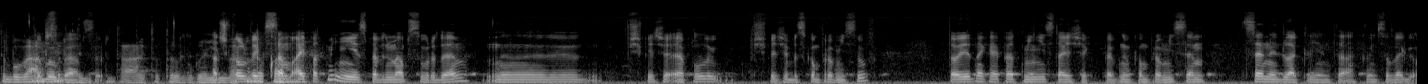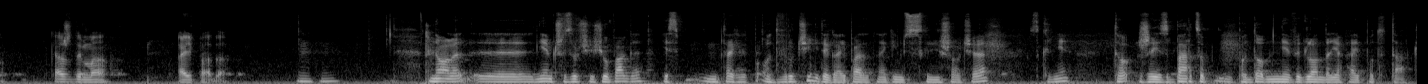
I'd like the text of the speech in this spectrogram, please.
To byłby to absurd. Byłby absurd. Tak, to, to w ogóle nie Aczkolwiek no, sam iPad mini jest pewnym absurdem yy, w świecie Apple, w świecie bez kompromisów to jednak iPad mini staje się pewnym kompromisem ceny dla klienta końcowego. Każdy ma iPada. Mhm. No ale y, nie wiem, czy zwróciliście uwagę, jest tak jak odwrócili tego iPada na jakimś screenshocie, screenie, to, że jest bardzo podobnie wygląda jak iPod Touch.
